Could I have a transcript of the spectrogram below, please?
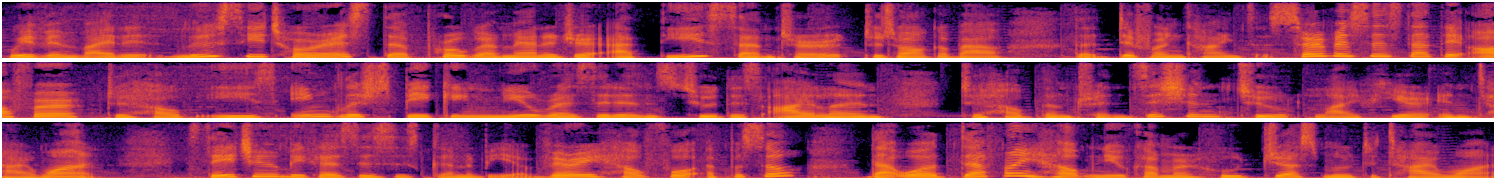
We've invited Lucy Torres, the program manager at the center, to talk about the different kinds of services that they offer to help ease English speaking new residents to this island to help them transition to life here in Taiwan. Stay tuned because this is going to be a very helpful episode that will definitely help newcomers who just moved to Taiwan.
